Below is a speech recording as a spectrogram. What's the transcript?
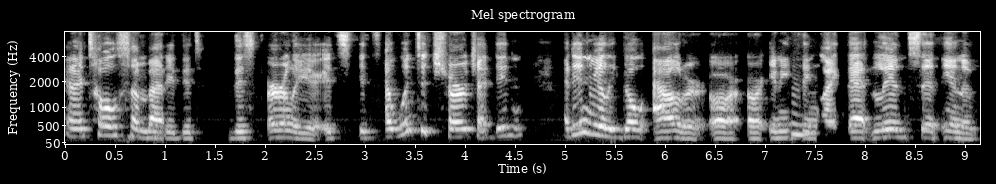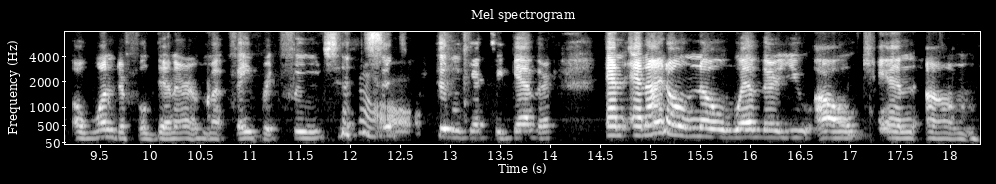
and I told somebody this this earlier. It's it's I went to church. I didn't I didn't really go out or or, or anything like that. Lynn sent in a, a wonderful dinner of my favorite foods since we couldn't get together. And and I don't know whether you all can um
